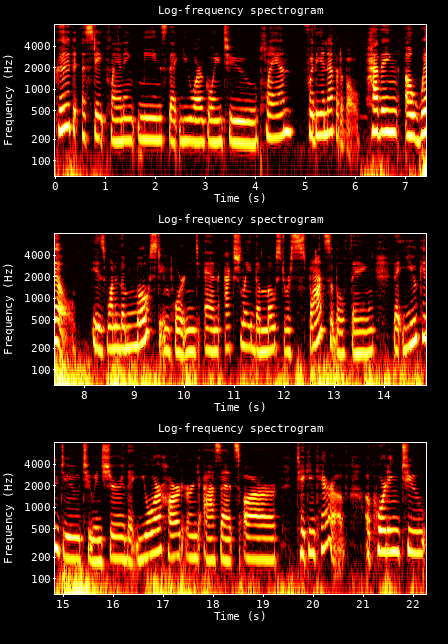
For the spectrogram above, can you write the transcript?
good estate planning means that you are going to plan for the inevitable. Having a will is one of the most important and actually the most responsible thing that you can do to ensure that your hard earned assets are taken care of according to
